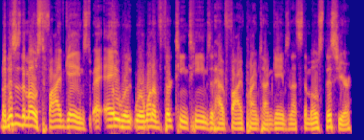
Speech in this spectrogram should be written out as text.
but this is the most five games. A, we're, we're one of 13 teams that have five primetime games, and that's the most this year.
